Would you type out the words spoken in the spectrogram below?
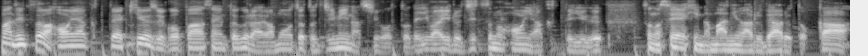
まあ実は翻訳って95%ぐらいはもうちょっと地味な仕事で、いわゆる実務翻訳っていう、その製品のマニュアルであるとか、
